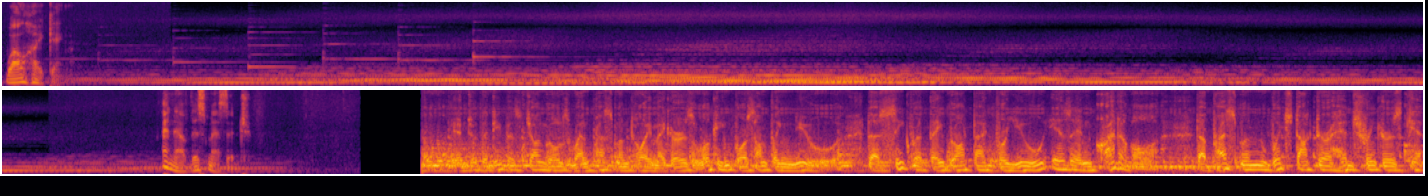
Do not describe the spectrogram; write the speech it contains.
while hiking. And now this message. Jungles went Pressman toy makers looking for something new. The secret they brought back for you is incredible. The Pressman Witch Doctor Head Shrinkers Kit.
